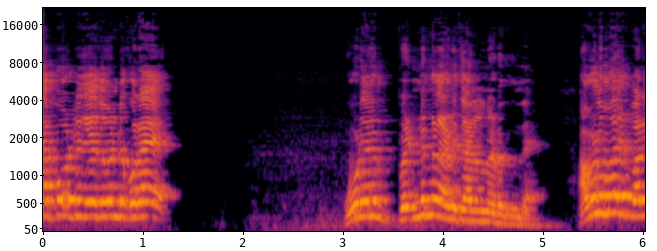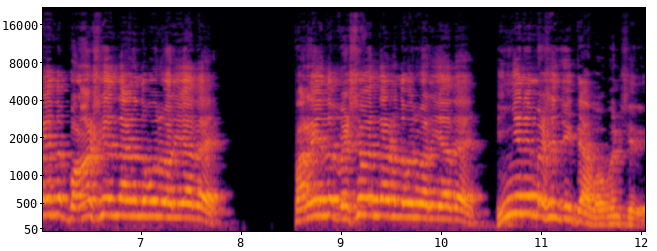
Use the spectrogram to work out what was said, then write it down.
സപ്പോർട്ട് ചെയ്തുകൊണ്ട് കുറെ കൂടുതലും പെണ്ണുങ്ങളാണ് ചാനൽ നടത്തുന്നത് അവളുമാർ പറയുന്ന ഭാഷ എന്താണെന്ന് പോലും അറിയാതെ പറയുന്ന വിഷം എന്താണെന്ന് പോലും അറിയാതെ ഇങ്ങനെയും വിഷം ചീറ്റാവോ മനുഷ്യര്?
